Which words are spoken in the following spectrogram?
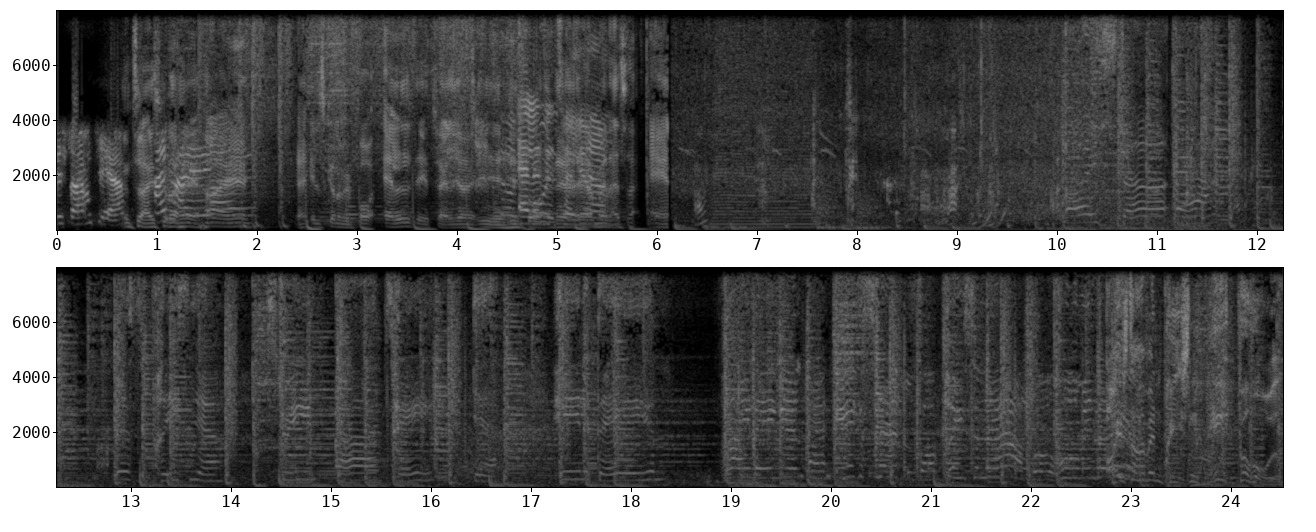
Det samme til jer. Tak skal du have. hej. Hej. Jeg elsker, når vi får alle detaljer i historien. Alle detaljer, Ja, ja. men altså, alle. Oyster er bedst til prisen, ja. Stream og tag, ja. Hele dagen. Regningen er ikke slem, for prisen er på hovedet. Øjster har vendt prisen helt på hovedet.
